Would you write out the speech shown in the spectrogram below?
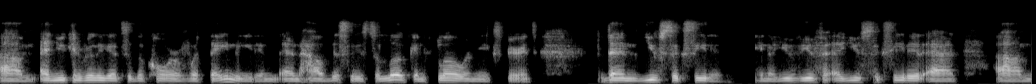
um, and you can really get to the core of what they need and, and how this needs to look and flow in the experience then you've succeeded. You know you've you've you've succeeded at um,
